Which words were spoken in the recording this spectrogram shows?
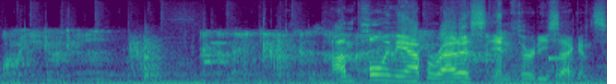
Want me to go get it? Hey, no, thank you, 'cause, uh, I'm pulling the apparatus in 30 seconds.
